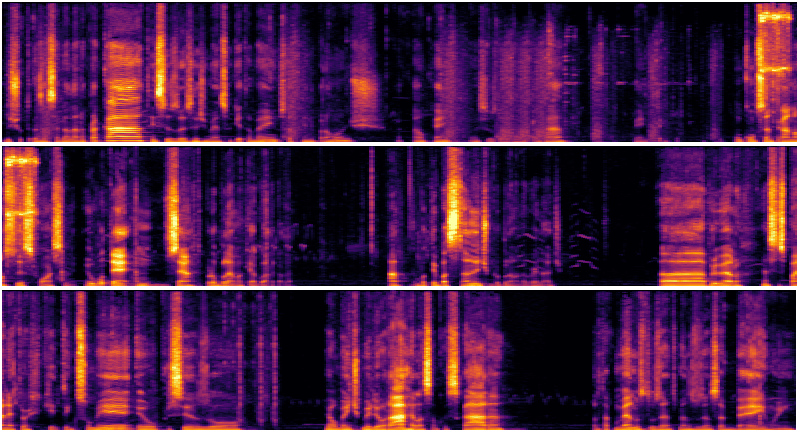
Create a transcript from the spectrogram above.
Deixa eu trazer essa galera pra cá. Tem esses dois regimentos aqui também. Você tá indo pra onde? Cá, ok. Então esses dois vão pra cá. Vamos concentrar nossos esforços. Eu vou ter um certo problema aqui agora, galera. Ah, eu vou ter bastante problema, na verdade. Uh, primeiro, essa Spy Network aqui tem que sumir. Eu preciso realmente melhorar a relação com esse cara. Ela tá com menos 200, menos 200 é bem ruim.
